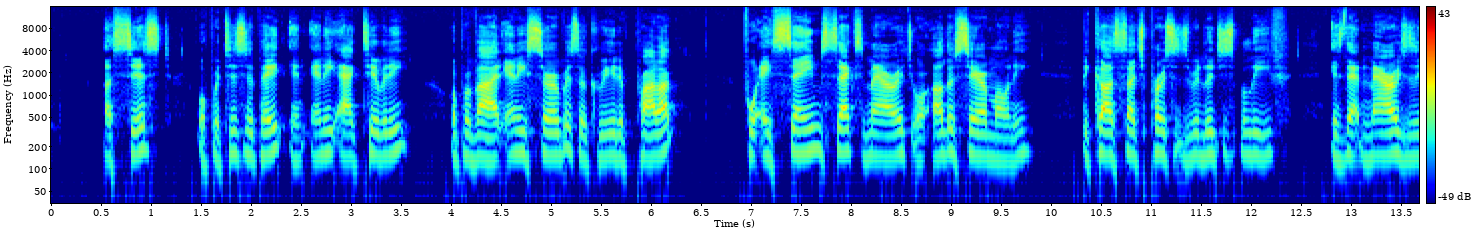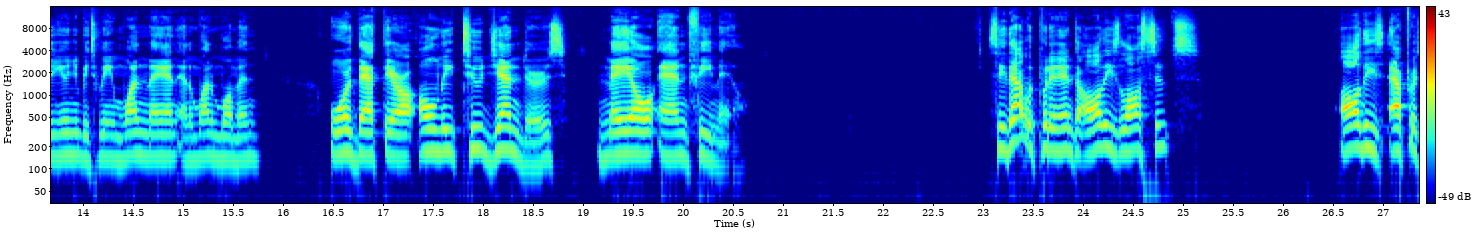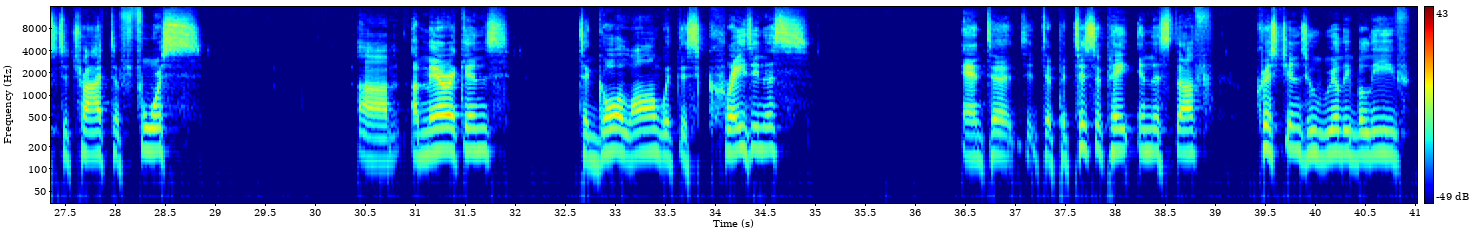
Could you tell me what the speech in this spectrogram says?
assist, or participate in any activity or provide any service or creative product for a same sex marriage or other ceremony because such person's religious belief is that marriage is a union between one man and one woman, or that there are only two genders, male and female. See, that would put an end to all these lawsuits, all these efforts to try to force um, Americans to go along with this craziness and to, to, to participate in this stuff. Christians who really believe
